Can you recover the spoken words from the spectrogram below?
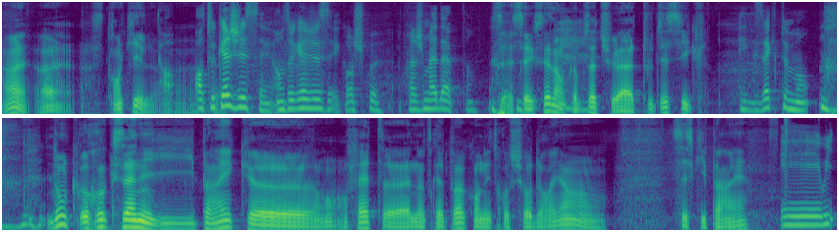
Ouais, ouais, c'est tranquille. En, en tout cas, j'essaie. En tout cas, j'essaie quand je peux. Après, je m'adapte. hein. c'est excellent, comme ça tu as tous tes cycles. Exactement. Donc Roxane, il paraît que en en fait, à notre époque, on est trop sûr de rien. C'est ce qui paraît. Et oui,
